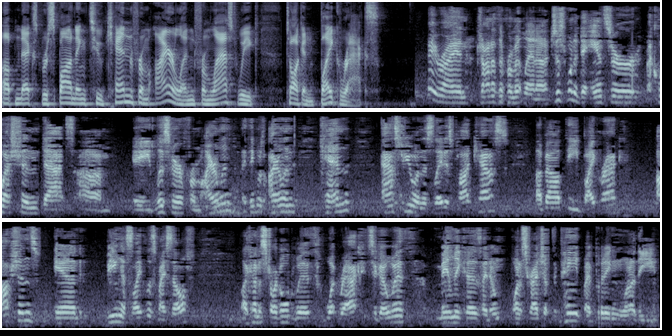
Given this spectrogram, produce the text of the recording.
up next, responding to Ken from Ireland from last week, talking bike racks. Hey Ryan, Jonathan from Atlanta. Just wanted to answer a question that um, a listener from Ireland, I think it was Ireland, Ken, asked you on this latest podcast about the bike rack options. And being a cyclist myself, I kind of struggled with what rack to go with, mainly because I don't want to scratch up the paint by putting one of the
